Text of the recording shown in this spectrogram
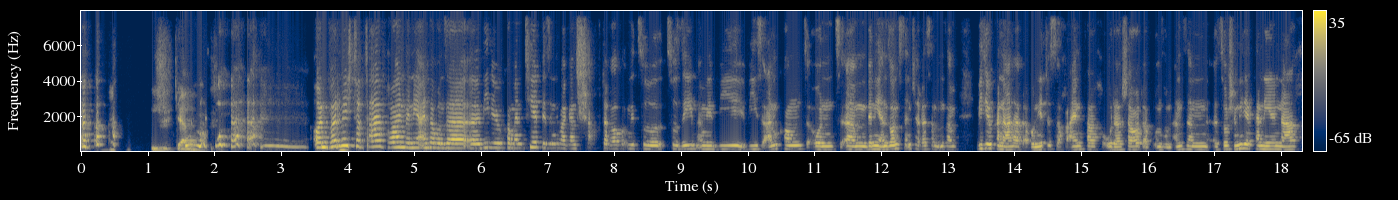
Gerne. Und würde mich total freuen, wenn ihr einfach unser äh, Video kommentiert. Wir sind immer ganz scharf darauf, irgendwie zu, zu sehen, irgendwie, wie, es ankommt. Und ähm, wenn ihr ansonsten Interesse an unserem Videokanal habt, abonniert es auch einfach oder schaut auf unseren anderen äh, Social Media Kanälen nach,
